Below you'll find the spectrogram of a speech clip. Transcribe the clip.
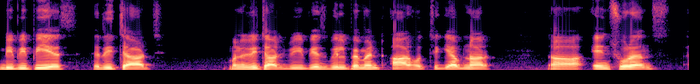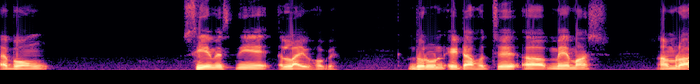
BBPS recharge মানে রিচার্জ বিবিপিএস বিল পেমেন্ট আর হচ্ছে কি আপনার ইন্স্যুরেন্স এবং সিএমএস নিয়ে লাইভ হবে। ধরুন, এটা হচ্ছে মে মাস। আমরা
